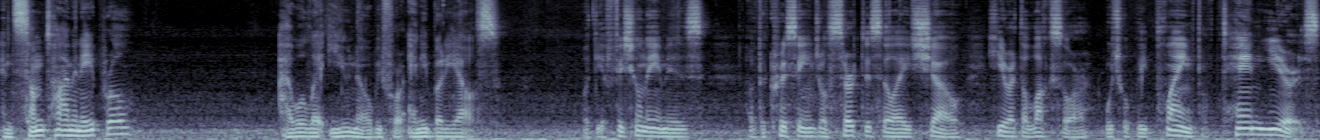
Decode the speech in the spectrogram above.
and sometime in April, I will let you know before anybody else what the official name is of the Criss Angel Cirque du Soleil show here at the Luxor, which will be playing for 10 years,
